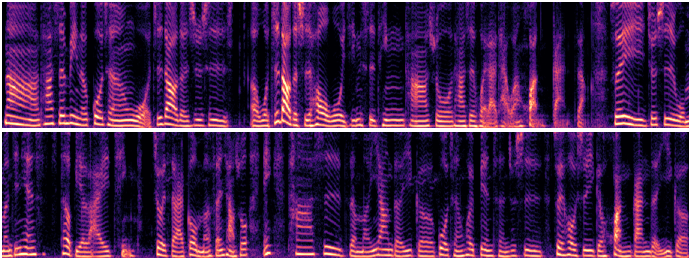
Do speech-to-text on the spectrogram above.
那他生病的过程，我知道的就是，呃，我知道的时候，我已经是听他说他是回来台湾换肝这样，所以就是我们今天是特别来请 Joyce 来。跟我们分享说，诶，他是怎么样的一个过程，会变成就是最后是一个换肝的一个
